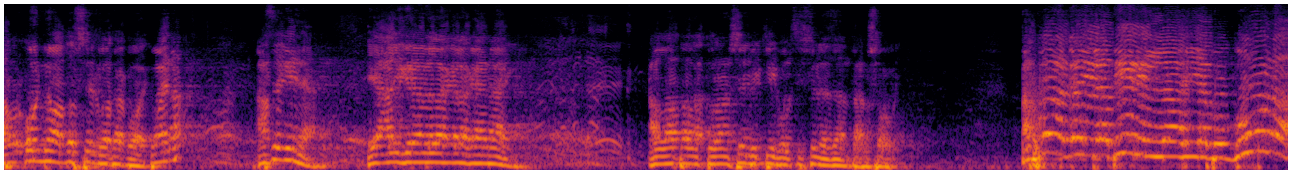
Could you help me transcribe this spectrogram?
আবার অন্য আদর্শের কথা কয় কয় না? আছে কি না? এই আলিগ্রাম এলাকা এলাকায় নাই। আল্লাহ তাআলা কোরআন শরীফে কি বলছে শুনে যান তারা সবাই। আফা গায়রা দীনিল্লাহি ইয়াবগুনা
